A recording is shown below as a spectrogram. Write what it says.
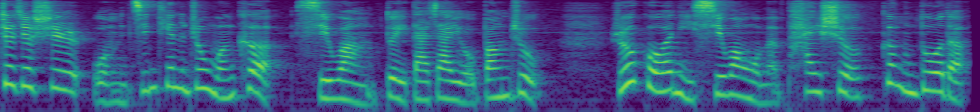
这就是我们今天的中文课，希望对大家有帮助。如果你希望我们拍摄更多的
